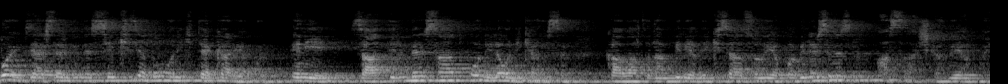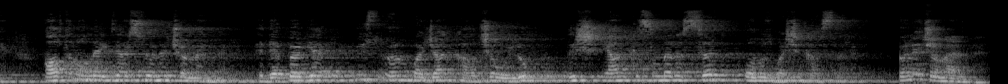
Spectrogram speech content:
bu egzersizleri günde 8 ya da 12 tekrar yapın. En iyi saat dilimleri saat 10 ile 12 arası. Kahvaltıdan 1 ya da 2 saat sonra yapabilirsiniz. Asla aşkını yapmayın. Altınoğlu egzersizi öne çömelme. Hedef bölge üst ön bacak, kalça uyluk, dış yan kısımları sırt, omuz başı kasları. Öne çömelme.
